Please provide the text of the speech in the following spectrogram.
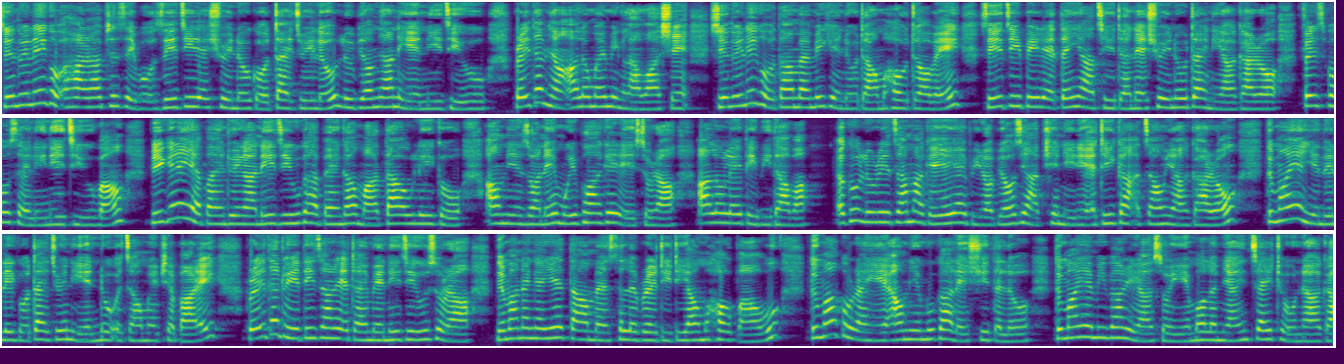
ရှင်သွေးလေးကိုအာဟာရဖြစ်စေဖို့ဈေးကြီးတဲ့ရွှေနှုတ်ကိုတိုက်ကျွေးလို့လူပြောများနေတဲ့နေကြီးဦးပရိသတ်များအားလုံးပဲမင်္ဂလာပါရှင်ရှင်သွေးလေးကိုတာမန်မိခင်တို့တောင်မဟုတ်တော့ပဲဈေးကြီးပေးတဲ့တင်းရချီတန်တဲ့ရွှေနှုတ်တိုက်နေရကတော့ Facebook ဆယ်လီနေကြီးဦးပေါ့ပြီးခဲ့တဲ့ရက်ပိုင်းတွင်ကနေကြီးဦးကဘန်ကောက်မှာတာဦးလေးကိုအောင်မြင်စွာနဲ့မွေးဖွားခဲ့တယ်ဆိုတော့အားလုံးလည်းသိပြီးသားပါ အခုလူတွေကြားမှာကြရရိုက်ပြီးတော့ပြောစရာဖြစ်နေတဲ့အဓိကအကြောင်းအရာကတော့သူမရဲ့ရင်သွေးလေးကိုတိုက်ကျွေးနေတဲ့နှုတ်အကြောင်းပဲဖြစ်ပါတယ်။ပရိသတ်တွေသိကြတဲ့အတိုင်းပဲနေကြည်ဦးဆိုတာမြန်မာနိုင်ငံရဲ့တာမန် celebrity တယောက်မဟုတ်ပါဘူး။သူမကိုယ်တိုင်ရဲ့အောင်မြင်မှုကလည်းရှိသလိုသူမရဲ့မိဘတွေကဆိုရင်မော်လမြိုင်ကြိုက်ထုံနာက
